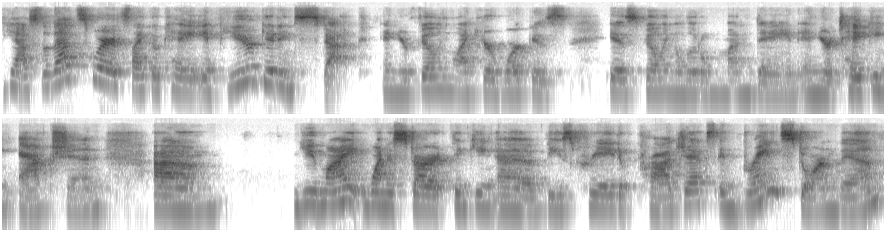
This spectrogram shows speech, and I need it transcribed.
yeah, so that's where it's like, okay, if you're getting stuck and you're feeling like your work is is feeling a little mundane and you're taking action, um, you might want to start thinking of these creative projects and brainstorm them.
